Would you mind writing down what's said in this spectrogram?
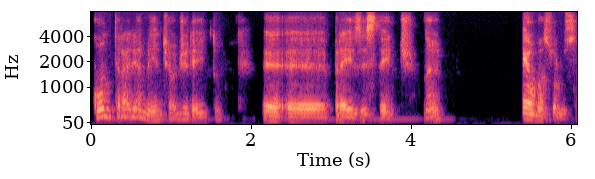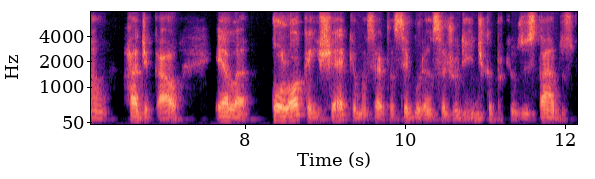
contrariamente ao direito é, é, pré-existente. Né? É uma solução radical, ela coloca em xeque uma certa segurança jurídica, porque os estados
